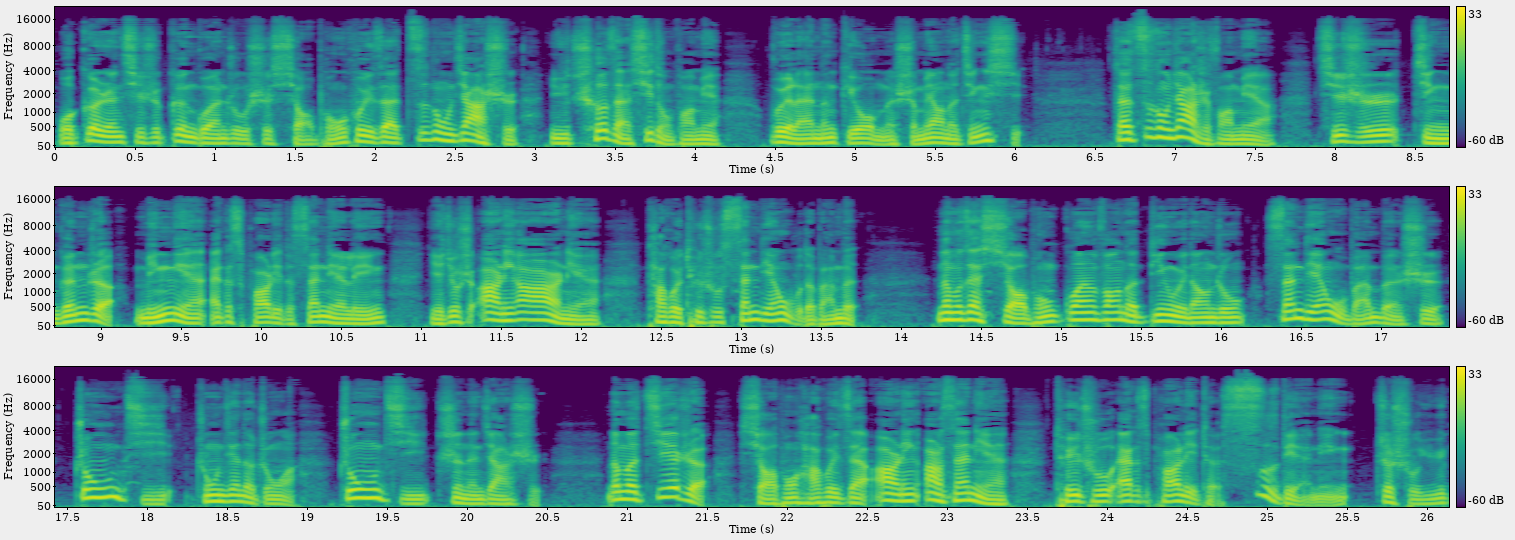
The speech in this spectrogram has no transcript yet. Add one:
我个人其实更关注是小鹏会在自动驾驶与车载系统方面未来能给我们什么样的惊喜。在自动驾驶方面啊，其实紧跟着明年 X Party 的3.0，也就是2022年，它会推出3.5的版本。那么在小鹏官方的定位当中，三点五版本是中级，中间的中啊，中级智能驾驶。那么接着，小鹏还会在二零二三年推出 XPILOT 四点零，这属于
